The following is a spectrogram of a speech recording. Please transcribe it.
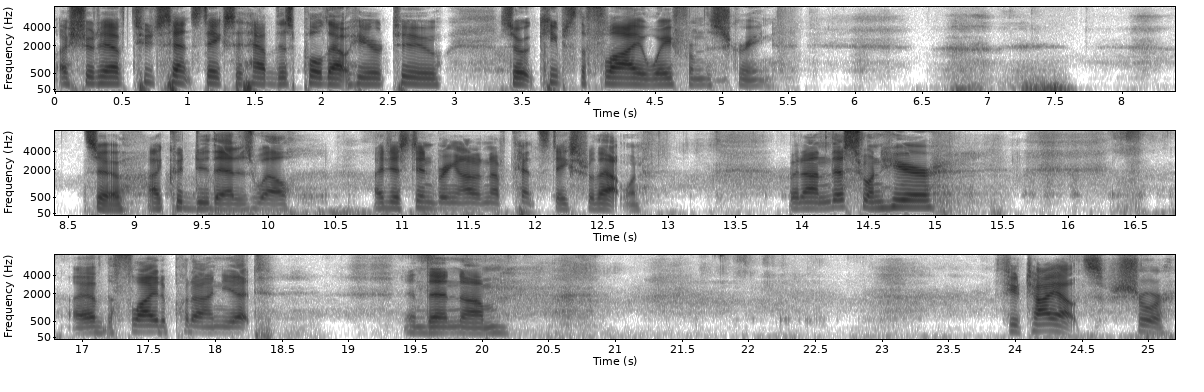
I should have two tent stakes that have this pulled out here too, so it keeps the fly away from the screen. So I could do that as well. I just didn't bring out enough tent stakes for that one. But on this one here, I have the fly to put on yet. And then um, a few tie outs, sure.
